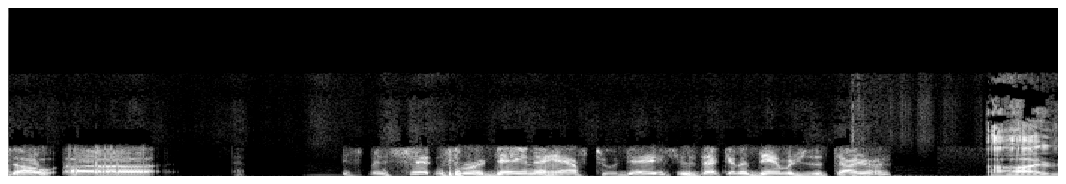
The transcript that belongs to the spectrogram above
so uh, it's been sitting for a day and a half, two days. Is that going to damage the tire? Uh,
